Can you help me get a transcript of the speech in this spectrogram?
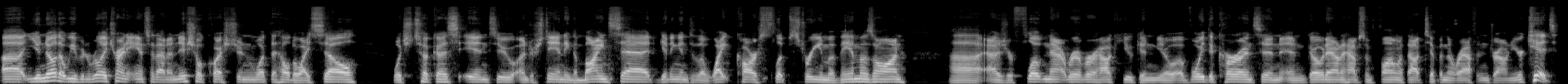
Uh, you know that we've been really trying to answer that initial question: What the hell do I sell? Which took us into understanding the mindset, getting into the white car slipstream of Amazon. Uh, as you're floating that river, how you can you know avoid the currents and and go down and have some fun without tipping the raft and drowning your kids.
